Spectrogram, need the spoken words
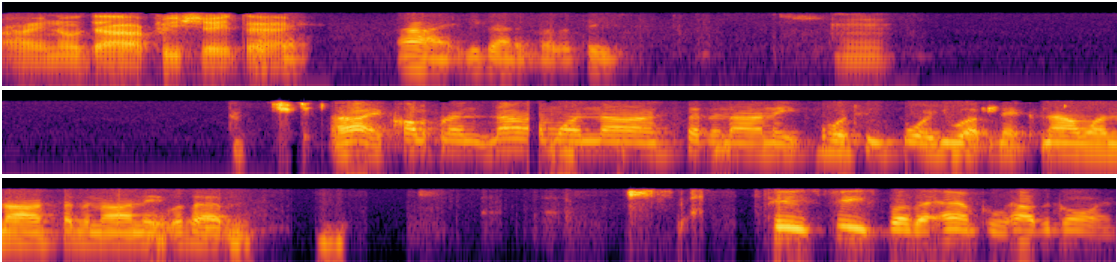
all right, no doubt. I appreciate that. Okay. All right, you got it, brother. Peace. Mm. All right, call a friend nine one nine seven nine eight four two four. You up next? Nine one nine seven nine eight. What's happening? Peace, peace, brother Anpu. How's it going?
